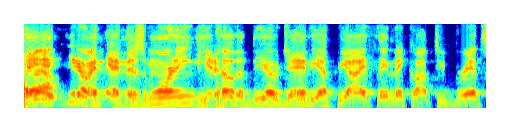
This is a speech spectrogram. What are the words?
And, you know, and, and this morning, you know, the DOJ, the FBI thing, they caught two Brits,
